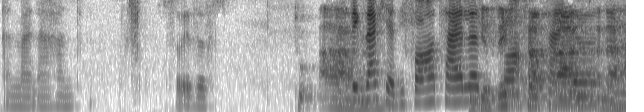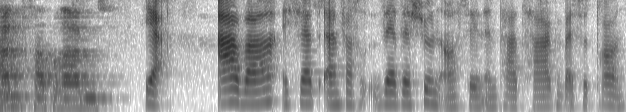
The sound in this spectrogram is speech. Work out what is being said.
an meiner Hand. So ist es. du Arme. Deswegen sage ich ja, die Vorurteile, die, Gesicht Vorurteile. verbrannt, an der Hand verbrannt. Ja, aber ich werde einfach sehr, sehr schön aussehen in ein paar Tagen, weil es wird braun.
